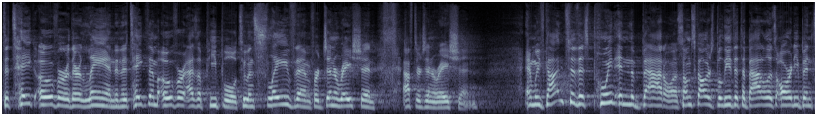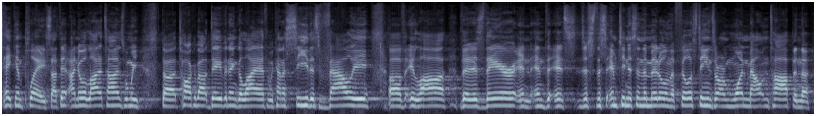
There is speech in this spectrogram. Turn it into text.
to take over their land and to take them over as a people, to enslave them for generation after generation. And we've gotten to this point in the battle, and some scholars believe that the battle has already been taken place. I, think, I know a lot of times when we uh, talk about David and Goliath, we kind of see this valley of Elah that is there, and, and it's just this emptiness in the middle, and the Philistines are on one mountaintop, and the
